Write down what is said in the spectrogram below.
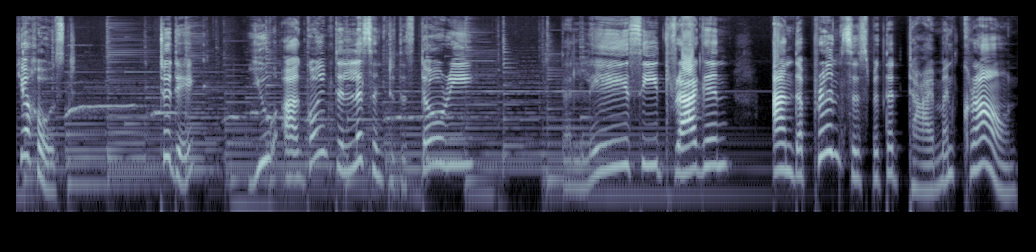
your host. Today, you are going to listen to the story The Lazy Dragon and the Princess with the Diamond Crown.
